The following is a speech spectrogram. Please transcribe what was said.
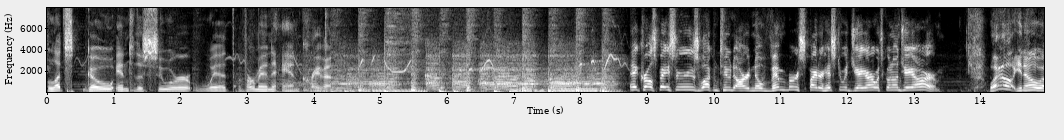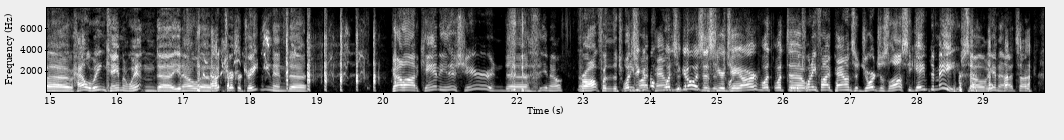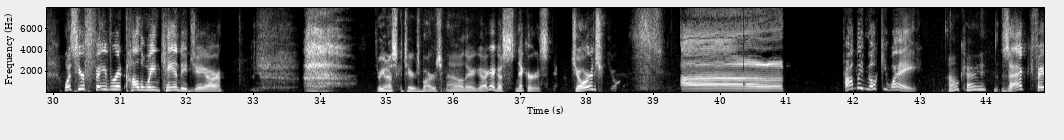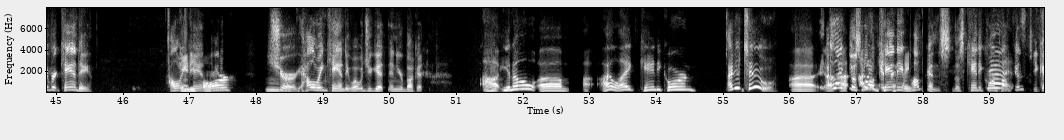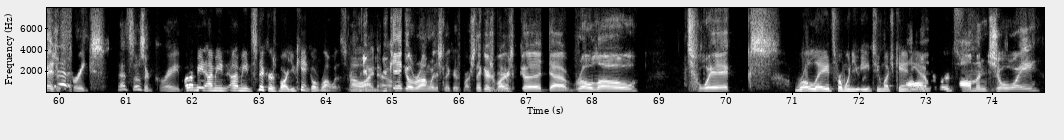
let's go into the sewer with Vermin and Kraven. Hey, Crawl Spacers, welcome to our November Spider History with JR. What's going on, JR? Well, you know, uh, Halloween came and went, and uh, you know, uh, went trick or treating, and uh, got a lot of candy this year, and uh, you know, for all for the twenty What'd you five go, pounds. what'd you go as this year, 20 JR? What what for the uh, twenty five pounds that George's lost, he gave to me. So you know, it's a what's your favorite Halloween candy, JR? Three Musketeers bars. Oh, there you go. I gotta go Snickers. George? Uh, probably Milky Way. Okay. Zach, favorite candy? Halloween Candy candy. bar. Sure. Halloween candy. What would you get in your bucket? Uh, you know, um, I, I like candy corn. I do too. Uh, I like those I little don't get the candy pumpkins. Those candy corn Yes. pumpkins. You guys Yes. are freaks. That's those are great. But I mean, I mean, I mean, Snickers bar. You can't go wrong with a Snickers. Oh, you, I know. You can't go wrong with a Snickers bar. Snickers bar is good. Uh, Rolo, Twix, Rolaids for when you eat too much candy Alm- afterwards. Almond Joy.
